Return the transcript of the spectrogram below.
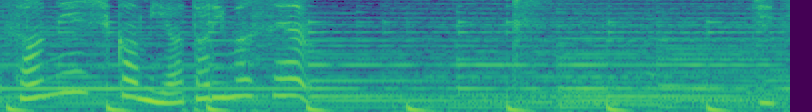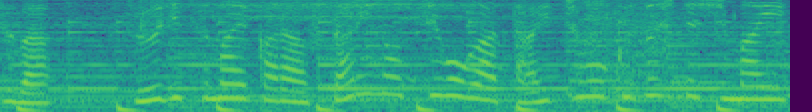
3人しか見当たりません。実は数日前から2人の稚児が体調を崩してしまい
